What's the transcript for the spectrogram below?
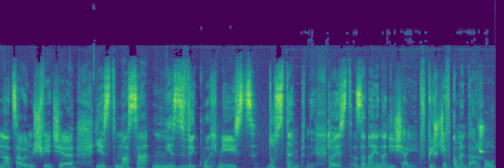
na całym świecie jest masa niezwykłych miejsc dostępnych. To jest zadanie na dzisiaj. Wpiszcie w komentarzu,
